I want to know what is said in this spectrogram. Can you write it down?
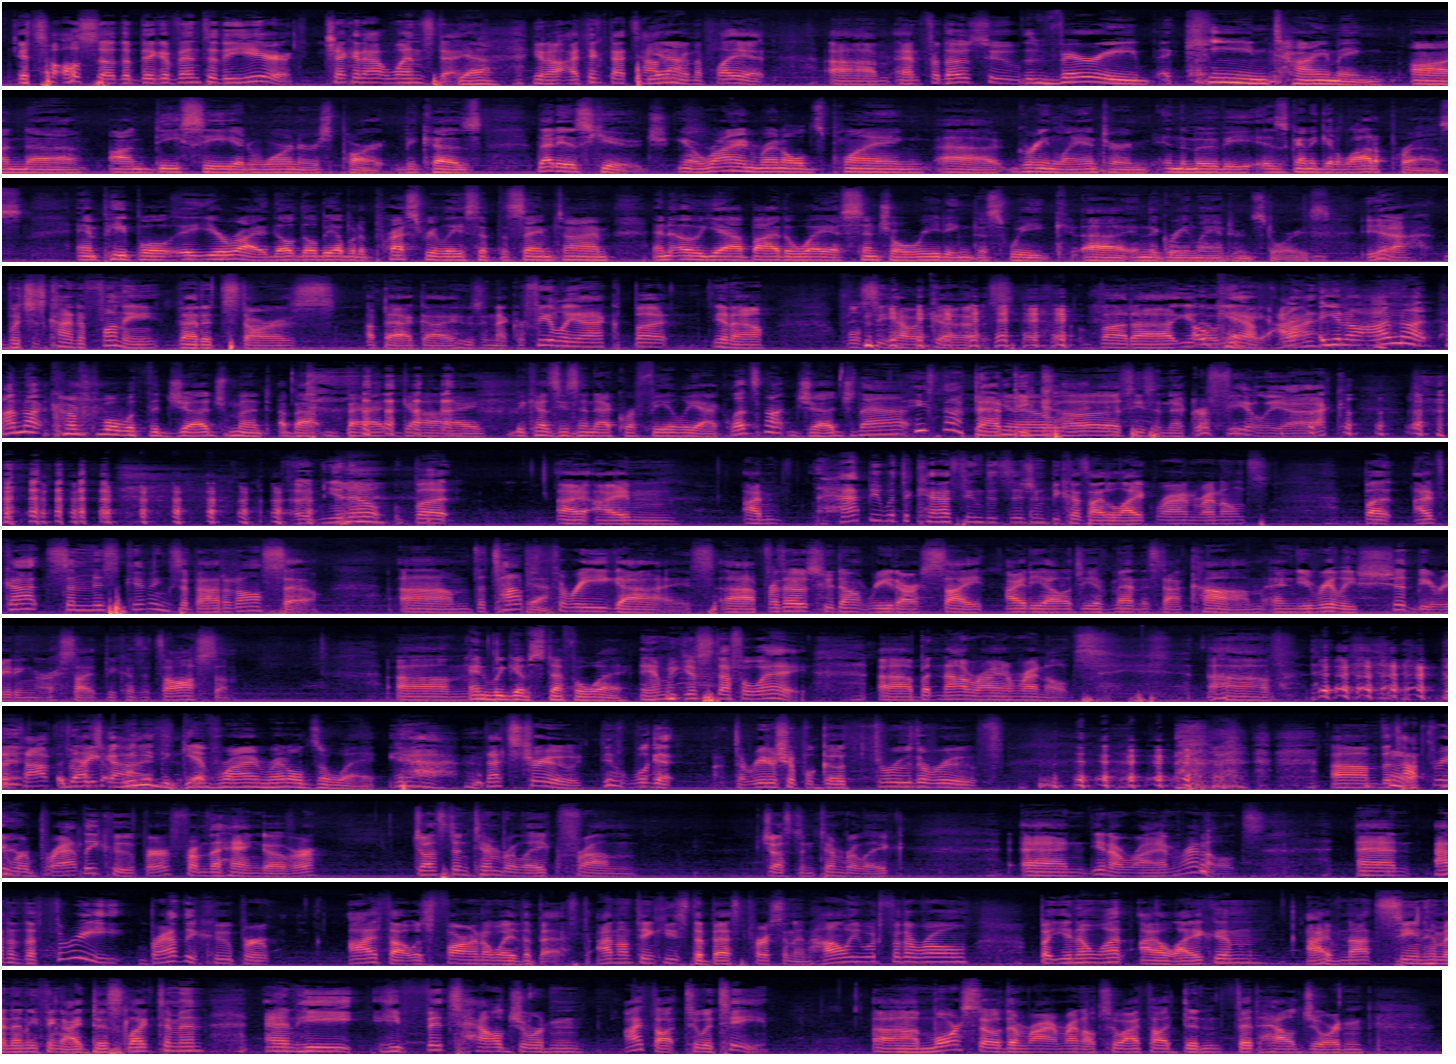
It's also the big event of the year. Check it out Wednesday. Yeah. You know, I think that's how Yeah. they're going to play it. Um, and for those who very keen timing on uh, on DC and Warner's part because that is huge. You know, Ryan Reynolds playing uh, Green Lantern in the movie is going to get a lot of press, and people. You're right; they'll they'll be able to press release at the same time. And oh yeah, by the way, essential reading this week uh, in the Green Lantern stories. Yeah, which is kind of funny that it stars a bad guy who's a necrophiliac, but you know, we'll see how it goes. but uh, you know, Okay, yeah, I, you know, I'm not I'm not comfortable with the judgment about bad guy because he's a necrophiliac. Let's not judge that. he's not bad you know, because he's a necrophiliac. Uh, you know, but I, I'm I'm happy with the casting decision because I like Ryan Reynolds, but I've got some misgivings about it also. Um, the top Yeah. three guys, uh, for those who don't read our site, ideologyofmadness.com, and you really should be reading our site because it's awesome. and we give stuff away. and we give stuff away, uh, but not Ryan Reynolds. Um, the top three That's, guys. we need to give Ryan Reynolds away. Yeah, that's true. We'll get the readership will go through the roof. um, the top three were Bradley Cooper from The Hangover, Justin Timberlake from Justin Timberlake, and you know Ryan Reynolds. And out of the three, Bradley Cooper, I thought was far and away the best. I don't think he's the best person in Hollywood for the role, but you know what? I like him. I've not seen him in anything I disliked him in, and he he fits Hal Jordan. I thought to a T uh, more so than Ryan Reynolds, who I thought didn't fit Hal Jordan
